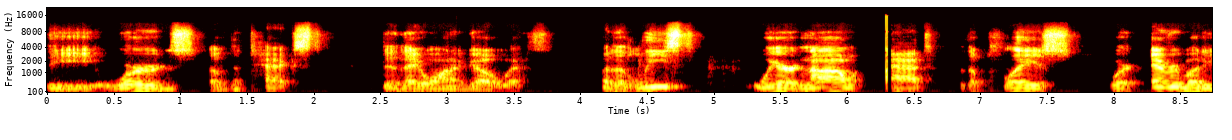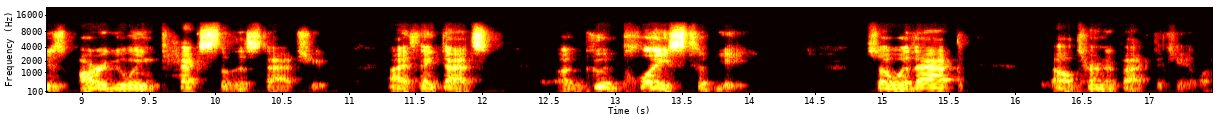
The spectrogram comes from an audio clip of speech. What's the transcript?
the words of the text do they want to go with. But at least we are now at the place where everybody's arguing text of the statute. I think that's a good place to be. So with that, I'll turn it back to Kayla.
